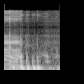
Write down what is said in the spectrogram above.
Stop.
